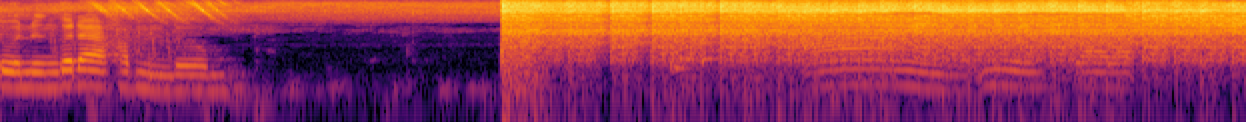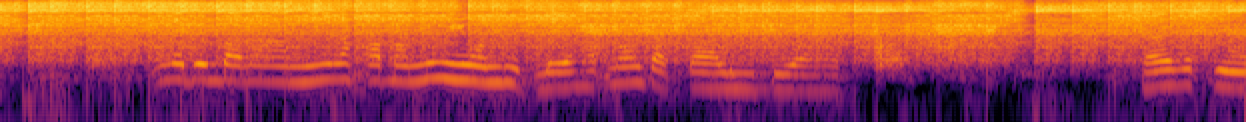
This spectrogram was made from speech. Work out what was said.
ตัวหนึ่งก็ได้ครับเหมือนเดิม ดเลยครับ นอกจากการรีตัวครับใช้สกิล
